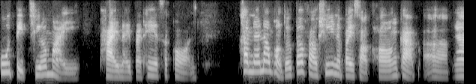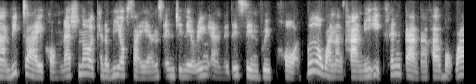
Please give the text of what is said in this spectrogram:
ผู้ติดเชื้อใหม่ภายในประเทศซะก่อนคำแนะนำของดรฟาวชีไปสอดคล้องกับงานวิจัยของ National Academy of Science Engineering and Medicine Report เมื่อวันอังคารนี้อีกเช่นกันนะคะ บอกว่า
